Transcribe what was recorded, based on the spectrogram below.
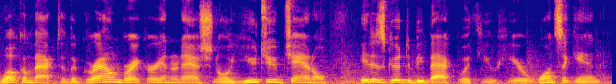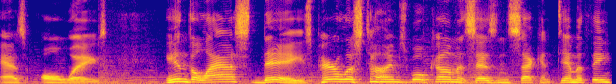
Welcome back to the Groundbreaker International YouTube channel. It is good to be back with you here once again, as always. In the last days, perilous times will come, it says in 2 Timothy.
